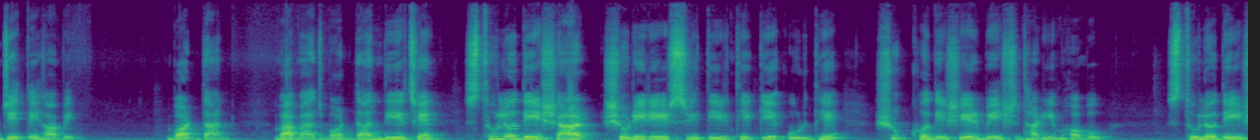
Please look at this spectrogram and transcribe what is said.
যেতে হবে। বরদান বাবাজ বরদান দিয়েছেন। স্থূল দেশ আর শরীরের স্মৃতির থেকে ঊর্ধ্বে সূক্ষ্ম দেশের বেশধারী ভব। স্থূল দেশ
